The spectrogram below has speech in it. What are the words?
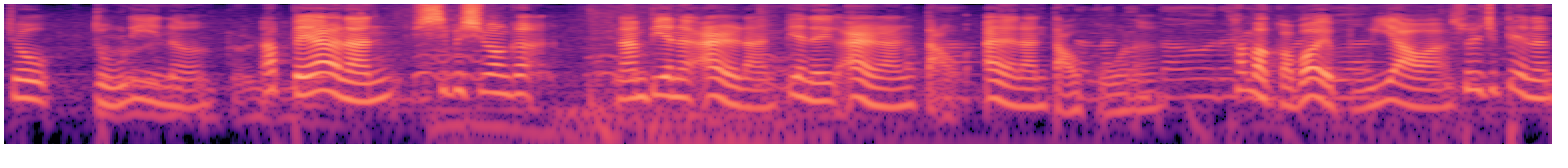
就独立呢？那北爱尔兰希不希望跟南边的爱尔兰变成一个爱尔兰岛、爱尔兰岛国呢？他们搞不好也不要啊。所以就变成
